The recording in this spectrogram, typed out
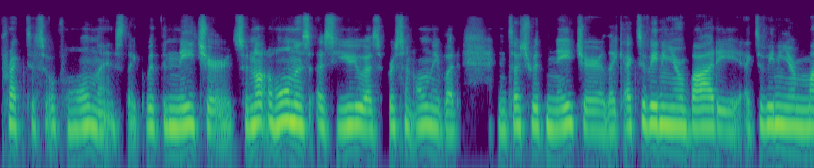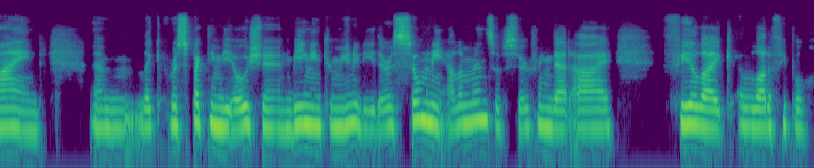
practice of wholeness like with nature. So not wholeness as you as a person only but in touch with nature like activating your body activating your mind um, like respecting the ocean being in community. There are so many elements of surfing that i feel like a lot of people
